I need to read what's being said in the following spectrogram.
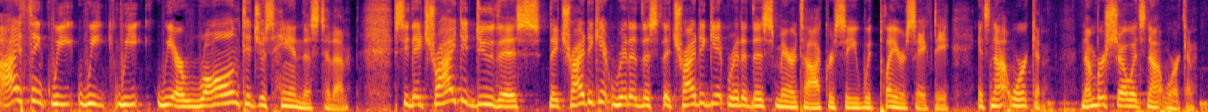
I think we we we we are wrong to just hand this to them. See, they tried to do this. They tried to get rid of this. They tried to get rid of this meritocracy with player safety. It's not working. Numbers show it's not working.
